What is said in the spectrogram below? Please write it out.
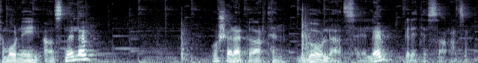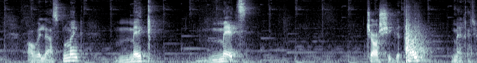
խմորներին անցնելը օշարակը արդեն գոլացել է, գրեթե սառած է։ Ավելացնում ենք 1 մեծ ճաշի գտալ մեղր։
